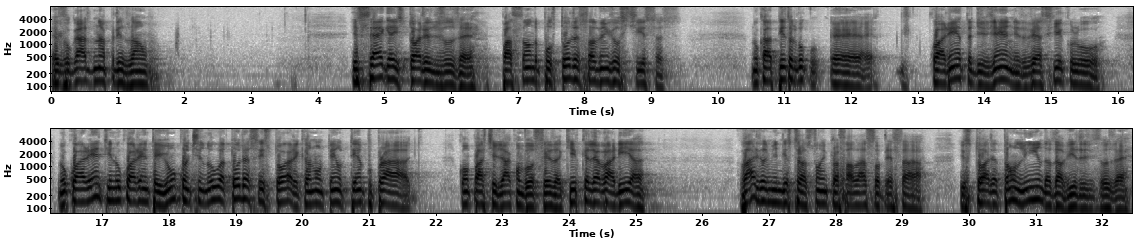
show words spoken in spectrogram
é julgado na prisão. E segue a história de José, passando por todas essas injustiças. No capítulo é, 40 de Gênesis, versículo. No 40 e no 41 continua toda essa história que eu não tenho tempo para compartilhar com vocês aqui, porque levaria várias ministrações para falar sobre essa história tão linda da vida de José.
